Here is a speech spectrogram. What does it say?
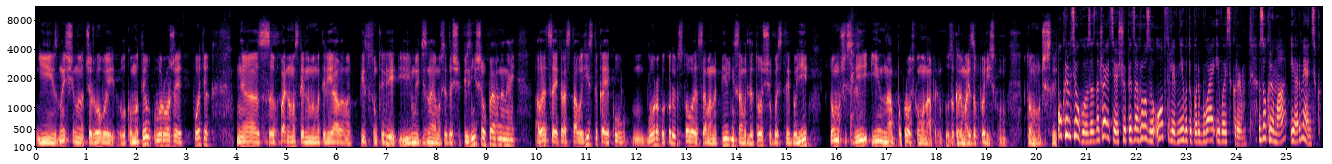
І знищено черговий локомотив ворожий потяг е, з пальномастильними матеріалами. Підсумки, і ми дізнаємося дещо пізніше, впевнений. Але це якраз та логістика, яку ворог використовує саме на півдні, саме для того, щоб вести бої, в тому числі і на Покровському напрямку, зокрема і Запорізькому, в тому числі. Окрім цього, зазначається, що під загрозою обстрілів нібито перебуває і весь Крим, зокрема і Армянськ.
